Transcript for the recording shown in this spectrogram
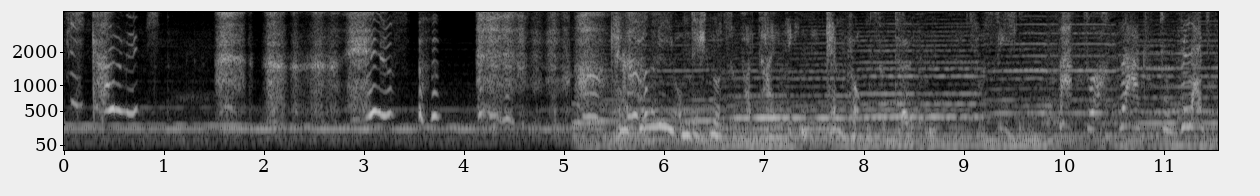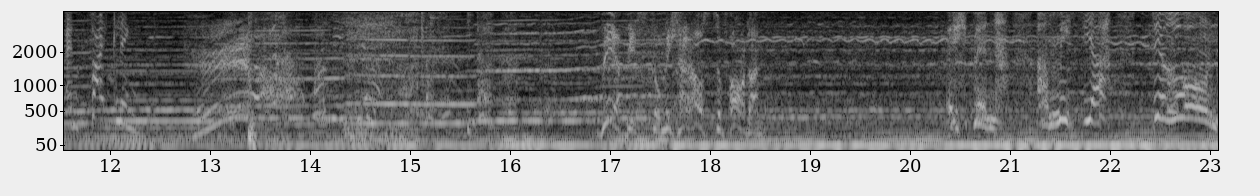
Ich kann nicht. Hilfe. Kämpfe nie, um dich nur zu verteidigen. Kämpfe, um zu töten, zu siegen. Was du auch sagst, du bleibst ein Feigling. Wer bist du, mich herauszufordern? Ich bin Amicia Deron.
